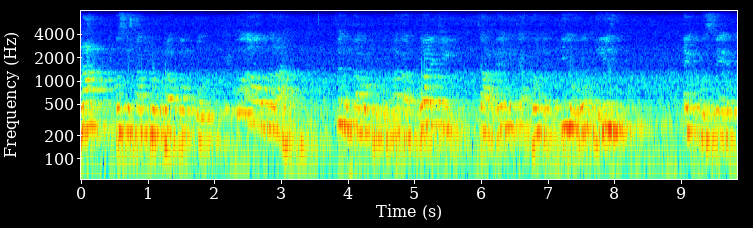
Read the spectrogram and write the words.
Lá você está preocupado com o. E com a alma lá? Você não estava preocupado agora que está vendo que a coisa piorou mesmo. É que você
